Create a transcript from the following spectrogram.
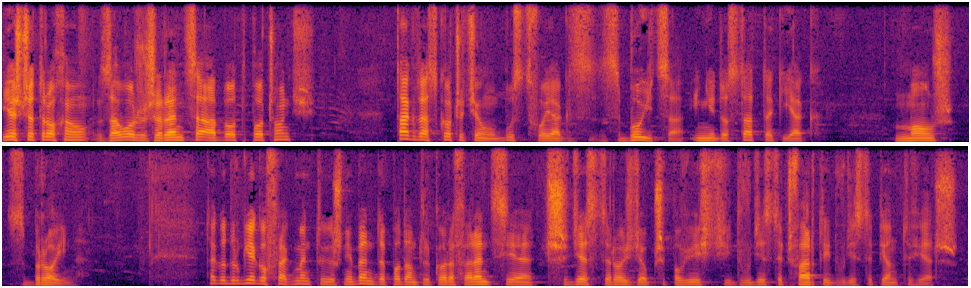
jeszcze trochę założysz ręce, aby odpocząć. Tak zaskoczy cię ubóstwo jak zbójca i niedostatek jak mąż zbrojny. Tego drugiego fragmentu już nie będę, podam tylko referencję, 30 rozdział przypowieści, 24 i 25 wiersz.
